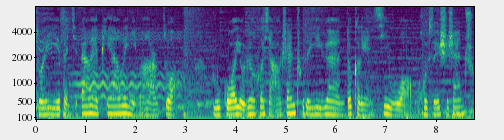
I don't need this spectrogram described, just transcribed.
所以本期番外篇为你们而做。如果有任何想要删除的意愿，都可联系我，我会随时删除。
